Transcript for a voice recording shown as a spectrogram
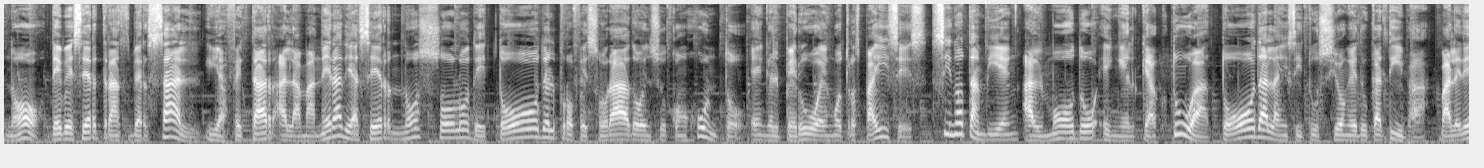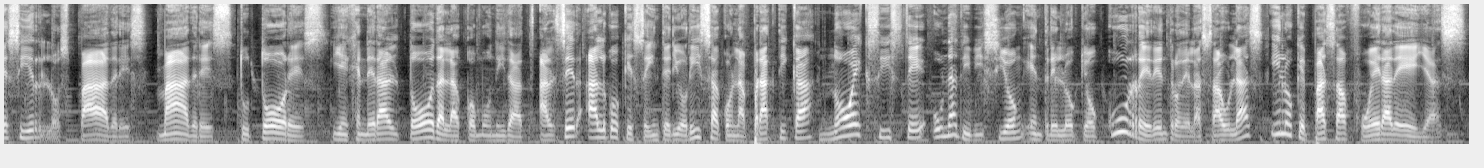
No, debe ser transversal y afectar a la manera de hacer no solo de todo el profesorado en su conjunto en el Perú o en otros países, sino también al modo en el que actúa toda la institución educativa, vale decir los padres, madres, tutores y en general toda la comunidad. Al ser algo que se interioriza con la práctica, no existe una división entre lo que ocurre dentro de las aulas y lo que pasa fuera de ellas.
